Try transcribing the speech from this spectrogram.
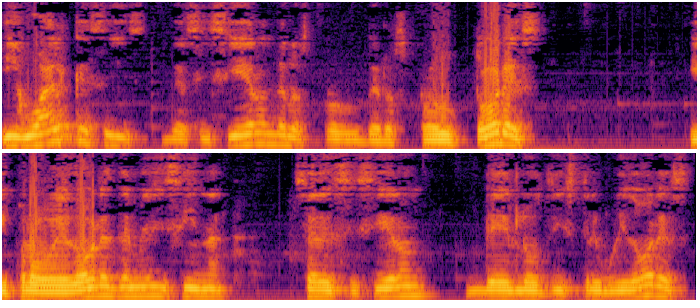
Igual que se deshicieron de los, de los productores y proveedores de medicina, se deshicieron de los distribuidores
